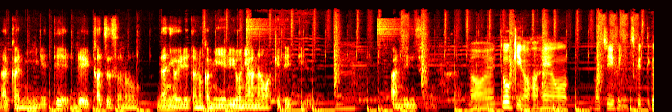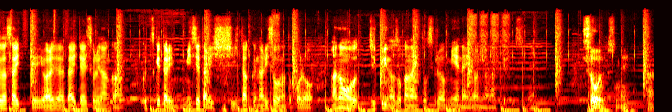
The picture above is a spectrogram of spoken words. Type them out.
中に入れてでかつその何を入れたのか見えるように穴を開けてっていう感じですね。あー陶器の破片をモチーフに作ってくださいって言われたら大体それなんかくっつけたり見せたりしたくなりそうなところ穴をじっくり覗かないとそれは見えないようにはなってるんですね。そうですね。は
